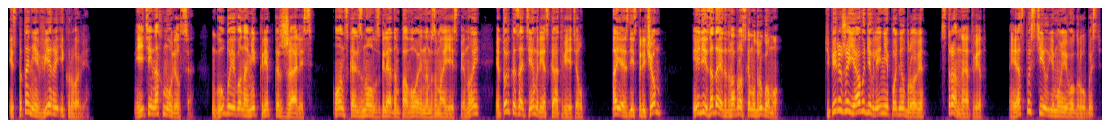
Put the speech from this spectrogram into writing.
Испытание веры и крови». Ити нахмурился. Губы его на миг крепко сжались. Он скользнул взглядом по воинам за моей спиной и только затем резко ответил. «А я здесь при чем? Иди, задай этот вопрос кому другому». Теперь уже я в удивлении поднял брови. Странный ответ. Я спустил ему его грубость,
